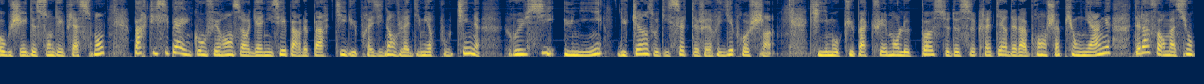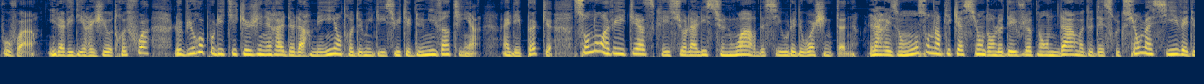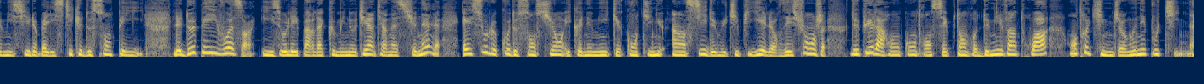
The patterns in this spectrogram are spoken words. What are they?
objet de son déplacement, participer à une conférence organisée par le parti du président Vladimir Poutine, Russie unie, du 15 au 17 février prochain. Kim occupe actuellement le poste de secrétaire de la branche à Pyongyang de la formation pouvoir. Il avait dirigé autrefois le bureau politique général de l'armée entre 2018 et 2021. À l'époque, son nom avait été inscrit sur la liste noire de Séoul et de Washington. La raison, son implication dans le développement d'armes de destruction massive et de missiles balistiques de son pays. Les deux pays voisins, isolés par la communauté internationale et sous le coup de sanctions économiques, continuent ainsi de multiplier leurs échanges depuis la rencontre en septembre 2023 entre Kim Jong-un et Poutine.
